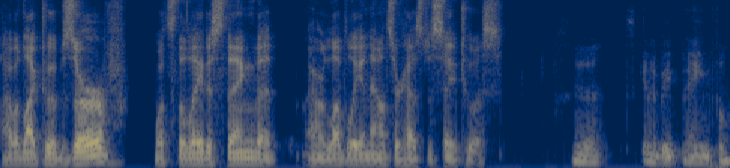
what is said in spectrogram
I would like to observe what's the latest thing that our lovely announcer has to say to us. Yeah, it's going to be painful.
